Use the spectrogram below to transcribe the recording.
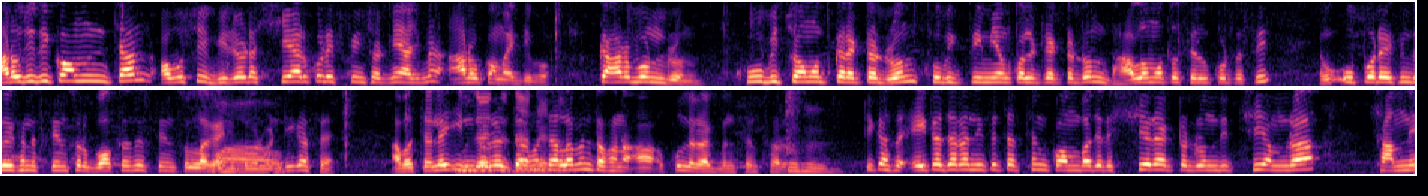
আরও যদি কম চান অবশ্যই ভিডিওটা শেয়ার করে স্ক্রিনশট নিয়ে আসবেন আরও কমাই দিব। কার্বন ড্রোন খুবই চমৎকার একটা ড্রোন খুবই প্রিমিয়াম কোয়ালিটির একটা ড্রোন ভালো মতো সেল করতেছি এবং উপরে কিন্তু এখানে সেন্সর বক্স আছে সেন্সর লাগাই নিতে পারবেন ঠিক আছে? আবার চাইলে ইনডোরে যখন চালাবেন তখন খুলে রাখবেন সেন্সর ঠিক আছে? এইটা যারা নিতে চাচ্ছেন কম বাজারে সেরা একটা ড্রোন দিচ্ছি আমরা। সামনে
